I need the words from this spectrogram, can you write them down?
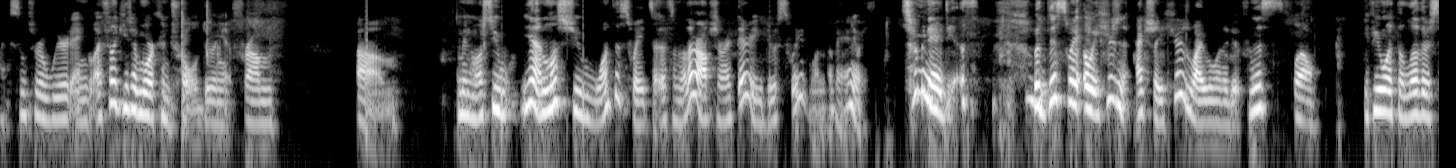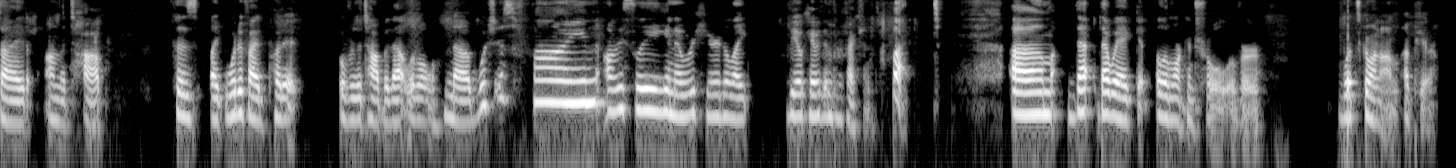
like some sort of weird angle. I feel like you'd have more control doing it from um, i mean unless you yeah unless you want the suede side that's another option right there. You do a suede one. Okay anyways so many ideas. But this way, oh wait, here's an, actually here's why we want to do it from this. Well, if you want the leather side on the top, because like what if I'd put it over the top of that little nub, which is fine. Obviously, you know, we're here to like be okay with imperfections, but um, that, that way I get a little more control over what's going on up here.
